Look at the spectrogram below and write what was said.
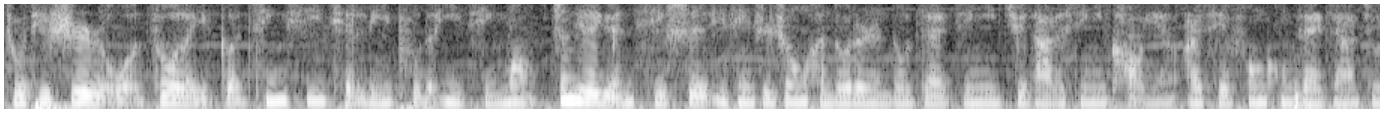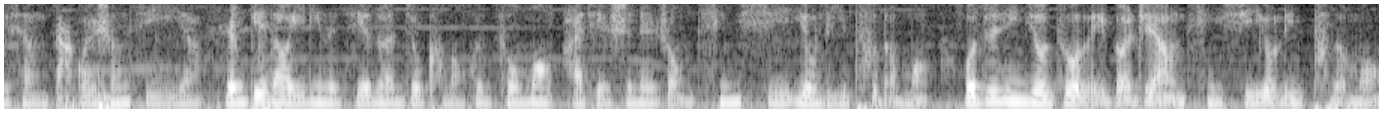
主题是我做了一个清晰且离谱的疫情梦。征集的缘起是疫情之中，很多的人都在经历巨大的心理考验，而且封控在家就像打怪升级一样，人憋到一定的阶段就可能会做梦，而且是那种清晰又离谱的梦。我最近就做了一个这样清晰又离谱的梦。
